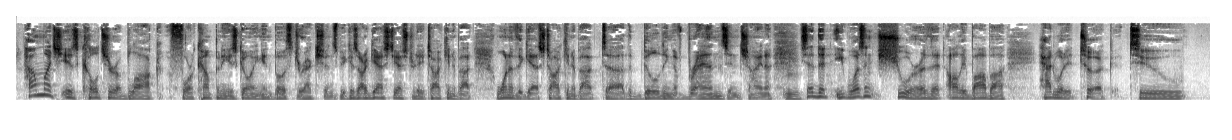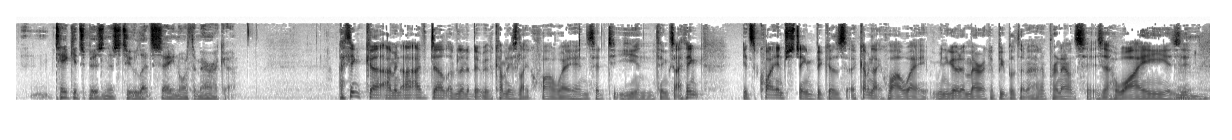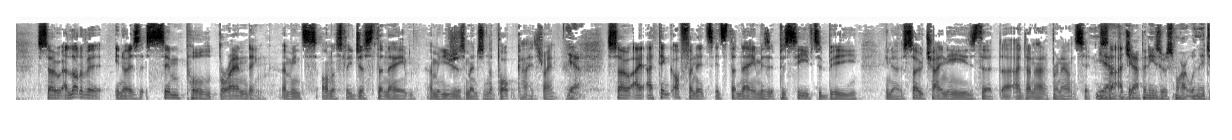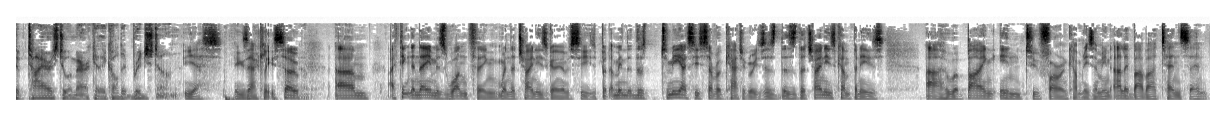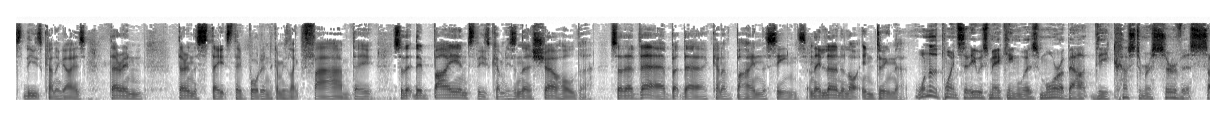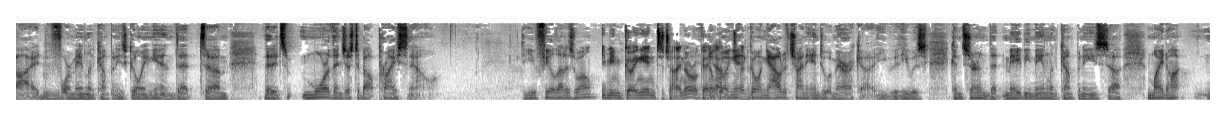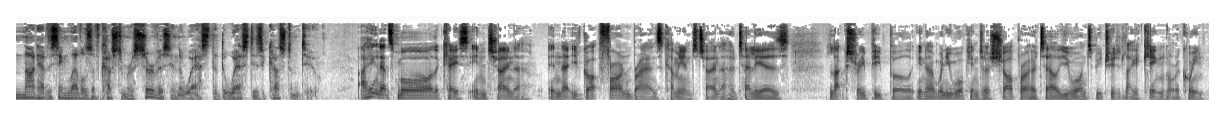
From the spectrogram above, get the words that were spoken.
How much is culture a block for companies going in both directions? Because our guest yesterday talking about one of the guests talking about uh, the building of brands in China he said that he wasn't sure that Alibaba had what it took to take its business to, let's say, North America. I think, uh, I mean, I've dealt a little bit with companies like Huawei and ZTE and things. I think it's quite interesting because a company like Huawei, when you go to America, people don't know how to pronounce it. Is it Hawaii? Is it? So a lot of it, you know, is simple branding. I mean, it's honestly, just the name. I mean, you just mentioned the pork guys, right? Yeah. So I, I think often it's it's the name. Is it perceived to be, you know, so Chinese that uh, I don't know how to pronounce it? Yeah, So the think- Japanese were smart when they took tires to America. They called it Bridgestone. Yes, exactly. So um, I think the name is one thing when the Chinese are going overseas. But I mean, to me, I see several categories. There's, there's the Chinese companies uh, who are buying into foreign companies. I mean, Alibaba, Tencent, these kind of guys. They're in. They're in the states. They've bought into companies like Fab. They so that they buy into these companies and they're a shareholder. So they're there, but they're kind of behind the scenes, and they learn a lot in doing that. One of the points that he was making was more about the customer service side for mainland companies going in. That um, that it's more than just about price now. Do you feel that as well? You mean going into China or going no, out going of in, China? going out of China into America. He, he was concerned that maybe mainland companies uh, might not not have the same levels of customer service in the West that the West is accustomed to. I think that's more the case in China, in that you've got foreign brands coming into China, hoteliers, luxury people. You know, when you walk into a shop or a hotel, you want to be treated like a king or a queen.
